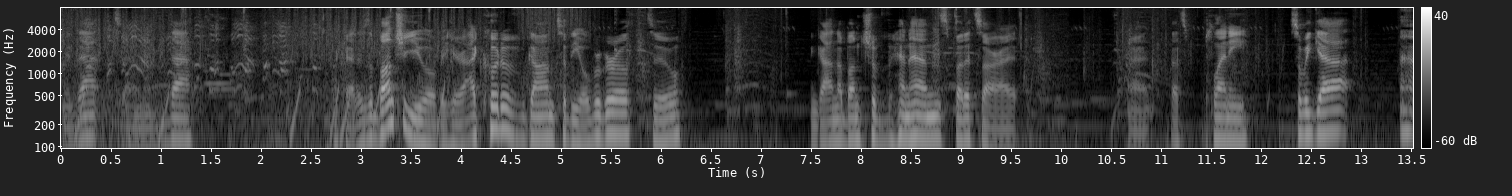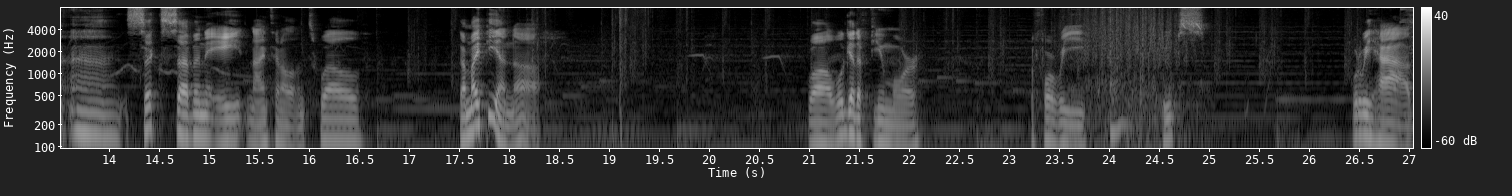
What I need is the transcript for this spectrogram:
Give that and that. Okay, there's a bunch of you over here. I could have gone to the overgrowth too. And gotten a bunch of hen hens, but it's alright. Alright, that's plenty. So we got uh, 6, 7, 8, 9, 10, 11, 12. That might be enough. Well, we'll get a few more before we... Oops. What do we have?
